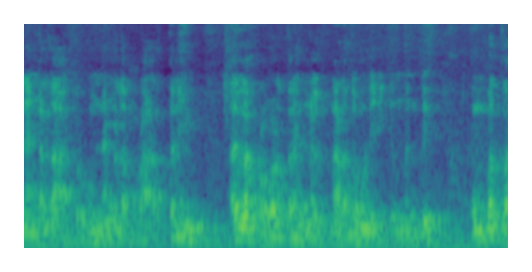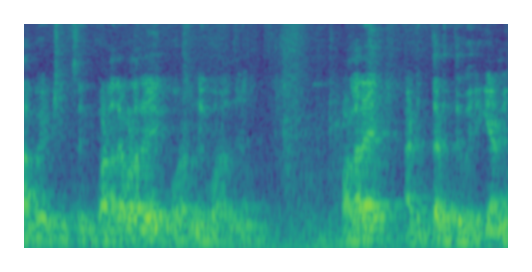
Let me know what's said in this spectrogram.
ഞങ്ങളുടെ ആഗ്രഹവും ഞങ്ങളുടെ പ്രാർത്ഥനയും. അതിലുള്ള പ്രവർത്തനങ്ങൾ നടന്നുകൊണ്ടിരിക്കുന്നുണ്ട്. മുമ്പത്തെ അപേക്ഷിച്ച് വളരെ വളരെ കുറഞ്ഞ് കുറഞ്ഞ് വളരെ അടുത്തടുത്ത് വരികയാണ്.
